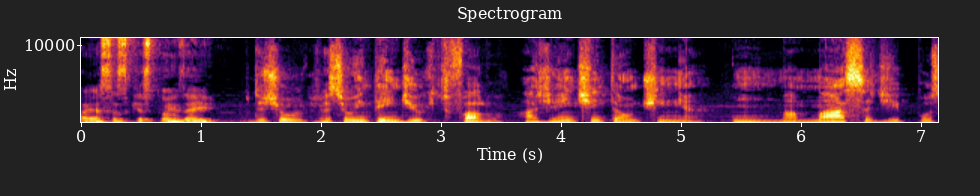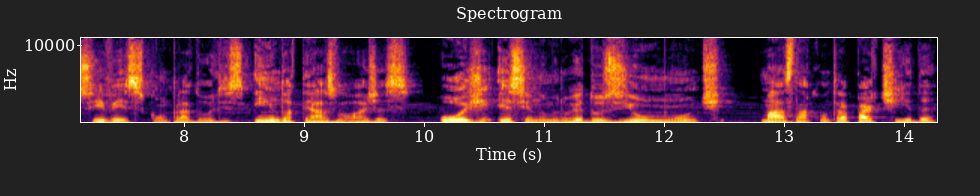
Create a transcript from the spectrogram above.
a essas questões aí. Deixa eu ver se eu entendi o que tu falou. A gente então tinha uma massa de possíveis compradores indo até as lojas. Hoje esse número reduziu um monte mas na contrapartida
